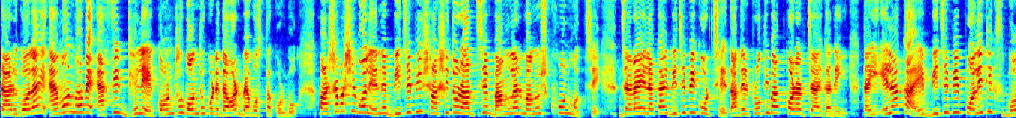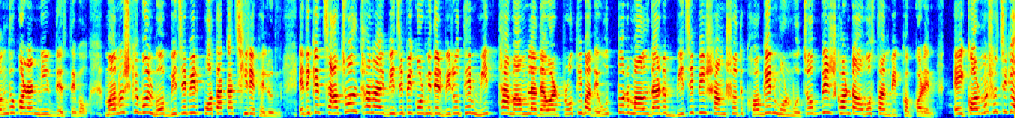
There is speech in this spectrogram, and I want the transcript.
তার গলায় এমনভাবে অ্যাসিড ঢেলে কণ্ঠ বন্ধ করে দেওয়ার ব্যবস্থা করব। পাশাপাশি বলেন, বিজেপি শাসিত রাজ্যে বাংলার মানুষ খুন হচ্ছে। যারা এলাকায় বিজেপি করছে, তাদের প্রতিবাদ করার জায়গা নেই। তাই এলাকায় বিজেপি পলিটিক্স বন্ধ করার নির্দেশ দেব। মানুষকে বলব, বিজেপির পতাকা ছিঁড়ে ফেলুন। এদিকে চাঁচল থানায় বিজেপি কর্মীদের বিরুদ্ধে মিথ্যা মামলা দেওয়ার প্রতিবাদে উত্তর মালদার বিজেপি সাংসদ খগেন মুর্মু চব্বিশ ঘণ্টা অবস্থান বিক্ষোভ করেন। এই কর্মসূচিকে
